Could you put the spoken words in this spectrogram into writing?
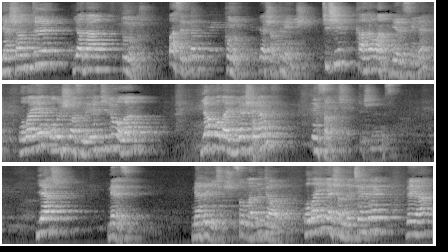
yaşantı ya da durumdur. Bahsedilen konu, yaşantı neymiş? Kişi kahraman diğer ismiyle olayın oluşmasında etkili olan ya olayı yaşayan insandır. Yer neresi? Nerede geçmiş? Sorularının cevabı. Olayın yaşandığı çevre veya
